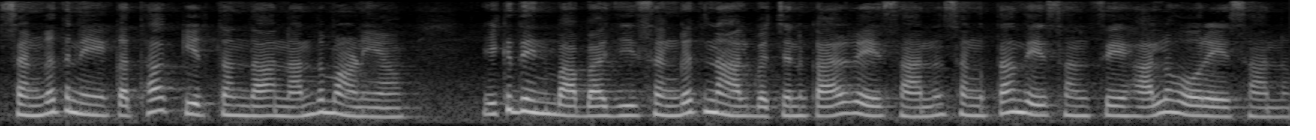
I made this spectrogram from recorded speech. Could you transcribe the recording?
ਸੰਗਤ ਨੇ ਕਥਾ ਕੀਰਤਨ ਦਾ ਆਨੰਦ ਮਾਣਿਆ। ਇੱਕ ਦਿਨ ਬਾਬਾ ਜੀ ਸੰਗਤ ਨਾਲ ਬਚਨ ਕਰ ਰਹੇ ਸਨ। ਸੰਗਤਾਂ ਦੇ ਸੰਸੇ ਹੱਲ ਹੋ ਰਹੇ ਸਨ।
